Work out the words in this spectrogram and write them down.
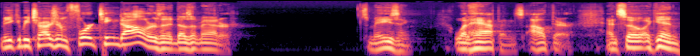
mean, you could be charging him $14 and it doesn't matter. It's amazing what happens out there. And so, again,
